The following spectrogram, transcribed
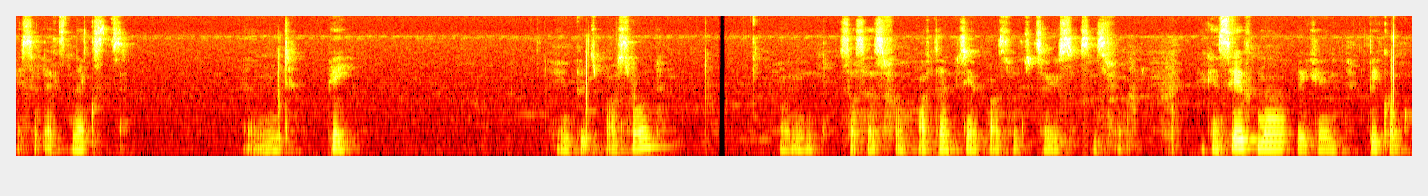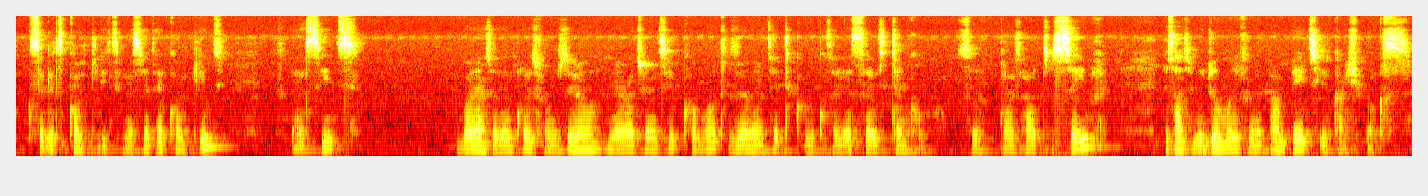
I select next and pay. Input password and successful. After inputting your password, to tell you successful. You can save more or you can click on select complete and I select complete. Uh, that's it. Balance has increased from 0 naira 20 kobo to 0 naira 30 kobo because I just saved 10 kobo. So that's how to save. That's how to withdraw money from your PalmPay to your cash box.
